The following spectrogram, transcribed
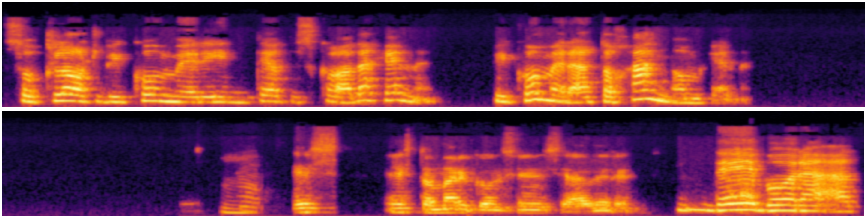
så klart vi kommer inte att skada henne. Vi kommer att ta hand om henne. Es, es tomar conciencia, a ver, Det är bara att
